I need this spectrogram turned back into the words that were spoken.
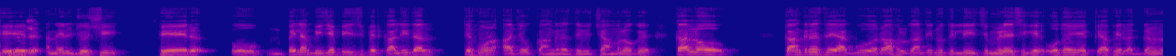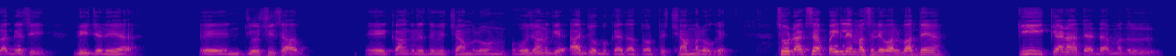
ਫਿਰ। ਅਨਿਲ ਜੋਸ਼ੀ ਫਿਰ ਉਹ ਪਹਿਲਾਂ ਬੀਜੇਪੀ ਸੀ ਫਿਰ ਅਕਾਲੀ ਦਲ ਤੇ ਹੁਣ ਅੱਜ ਉਹ ਕਾਂਗਰਸ ਦੇ ਵਿੱਚ ਸ਼ਾਮਲ ਹੋ ਗਏ ਕੱਲ ਉਹ ਕਾਂਗਰਸ ਦੇ ਆਗੂ ਰਾਹੁਲ ਗਾਂਧੀ ਨੂੰ ਦਿੱਲੀ 'ਚ ਮਿਲੇ ਸੀਗੇ ਉਦੋਂ ਹੀ ਇਹ ਕਾਫੀ ਲੱਗਣ ਲੱਗੇ ਸੀ ਵੀ ਜਿਹੜੇ ਆ ਇਹ ਜੋਸ਼ੀ ਸਾਹਿਬ ਇਹ ਕਾਂਗਰਸ ਦੇ ਵਿੱਚ ਸ਼ਾਮਲ ਹੋਣ ਹੋ ਜਾਣਗੇ ਅੱਜ ਉਹ ਬਕਾਇਦਾ ਤੌਰ ਤੇ ਸ਼ਾਮਲ ਹੋ ਗਏ ਸੋ ਡਾਕਟਰ ਸਾਹਿਬ ਪਹਿਲੇ ਮਸਲੇ ਵੱਲ ਵਧਦੇ ਆ ਕੀ ਕਹਿਣਾ ਤੁਹਾਡਾ? ਮਤਲਬ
